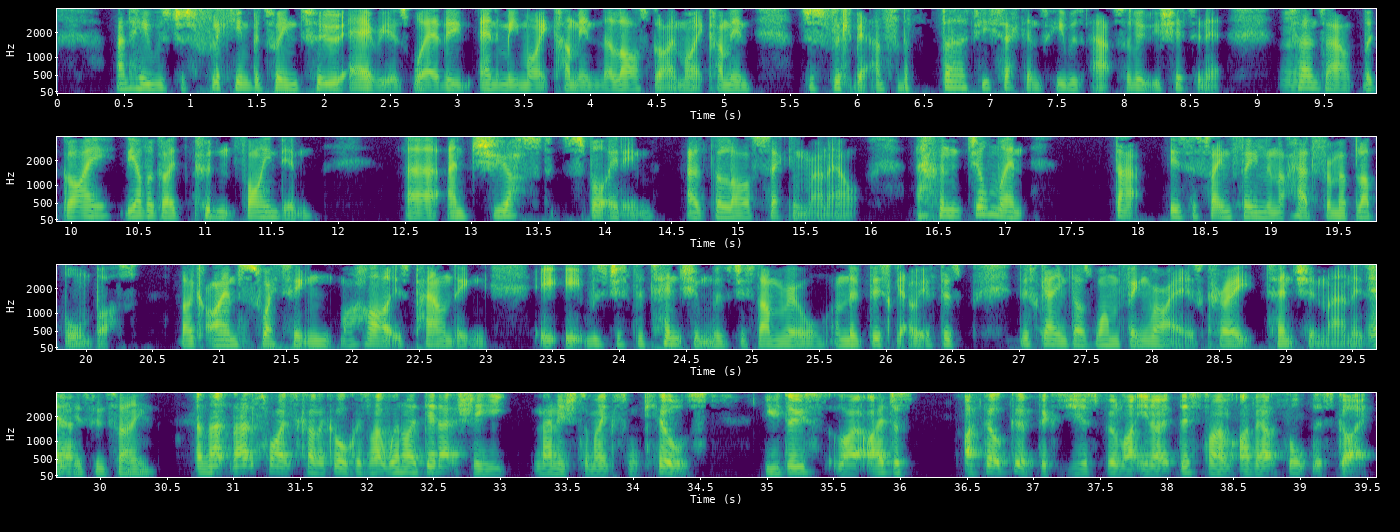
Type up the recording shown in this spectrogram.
and he was just flicking between two areas where the enemy might come in, the last guy might come in, just flicking it, and for the 30 seconds, he was absolutely shitting it. Mm. Turns out the guy, the other guy couldn't find him, uh, and just spotted him as the last second ran out. And John went, that is the same feeling I had from a Bloodborne boss. Like I am sweating, my heart is pounding. It, it was just the tension was just unreal. And the, this go if this this game does one thing right, it's create tension, man. It's Yeah. it's insane. and that that's why it's kind of cool. Because like when I did actually manage to make some kills, you do like I just I felt good because you just feel like you know this time I've outthought this guy.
